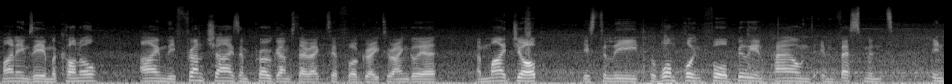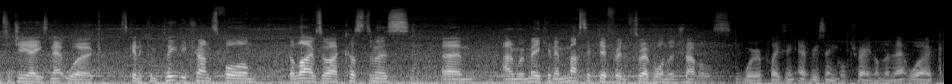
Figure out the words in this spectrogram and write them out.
My name's Ian McConnell. I'm the Franchise and Programmes Director for Greater Anglia, and my job is to lead the £1.4 billion investment into GA's network. It's going to completely transform the lives of our customers, um, and we're making a massive difference to everyone that travels. We're replacing every single train on the network,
